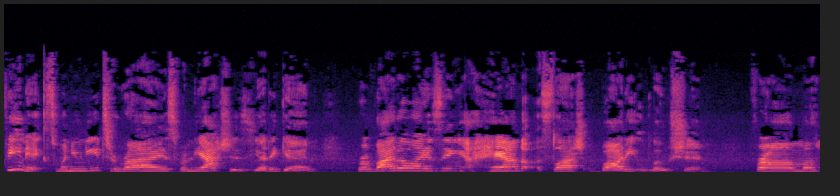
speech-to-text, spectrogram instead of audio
Phoenix, when you need to rise from the ashes yet again. Revitalizing hand slash body lotion from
